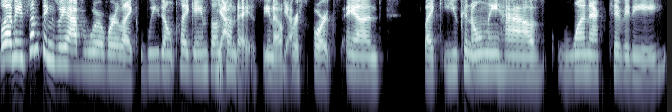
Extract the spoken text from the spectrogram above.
Well, I mean, some things we have where we're like, we don't play games on yeah. Sundays, you know, yeah. for sports, and like you can only have one activity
